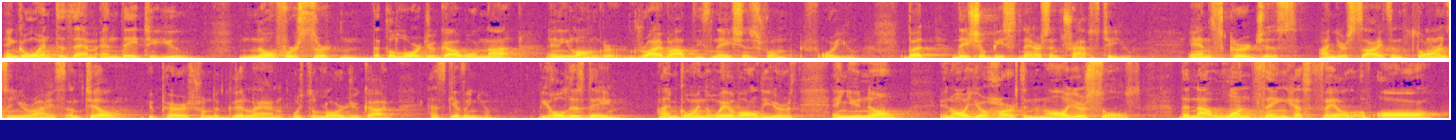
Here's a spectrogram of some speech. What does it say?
and go into them, and they to you, know for certain that the Lord your God will not any longer drive out these nations from before you. But they shall be snares and traps to you, and scourges on your sides, and thorns in your eyes, until you perish from the good land which the Lord your God has given you. Behold, this day I am going the way of all the earth, and you know in all your hearts and in all your souls that not one thing has failed of all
